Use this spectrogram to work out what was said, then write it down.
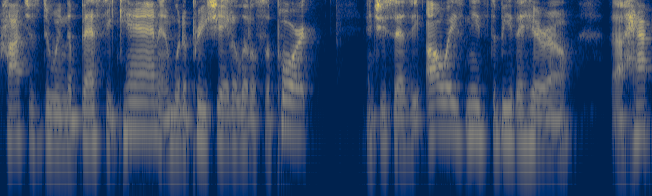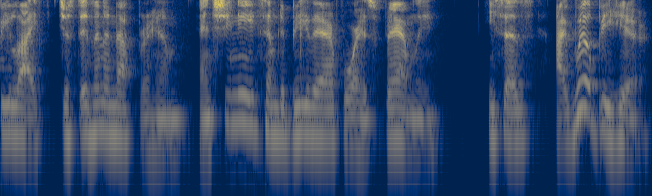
Hotch is doing the best he can and would appreciate a little support. And she says he always needs to be the hero. A happy life just isn't enough for him, and she needs him to be there for his family. He says, I will be here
